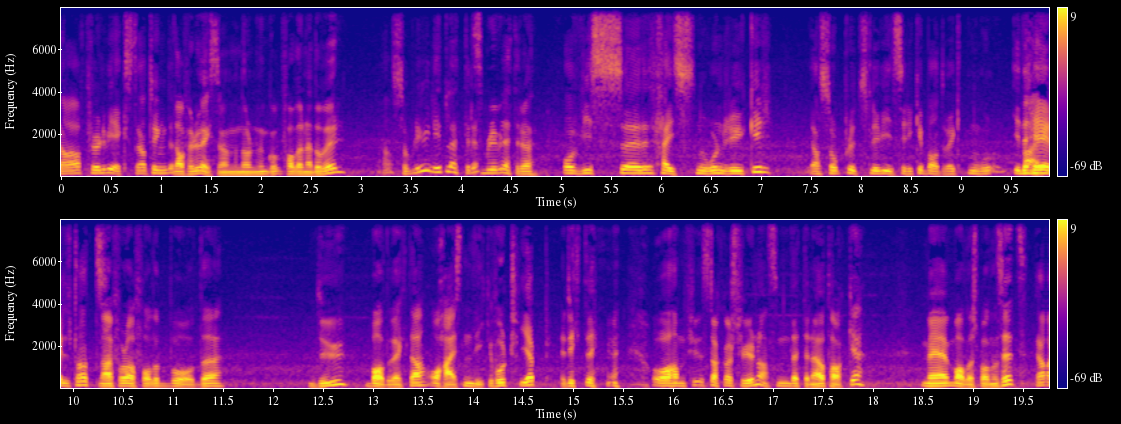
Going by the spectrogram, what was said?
Da føler vi ekstra tyngde. Da føler vi ekstra, men når den faller nedover, Ja, så blir vi litt lettere. så blir vi lettere. Og hvis eh, heissnoren ryker, ja, så plutselig viser ikke badevekten noe i det Nei. hele tatt. Nei, for da faller både du, badevekta og heisen like fort. Yep. Riktig. Og han stakkars fyren da, som detter ned av taket med malerspannet sitt, Ja.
